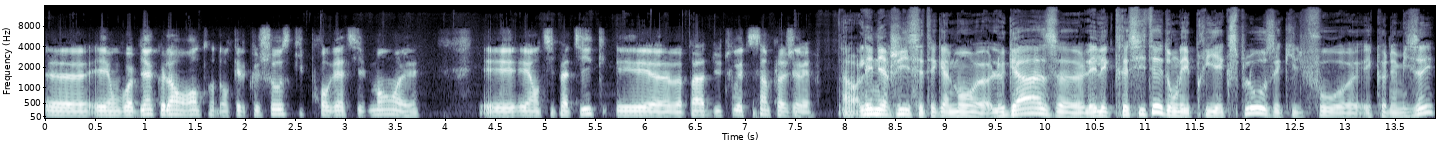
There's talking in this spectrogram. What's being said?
Euh, et on voit bien que là, on rentre dans quelque chose qui progressivement est, antipathique et euh, va pas du tout être simple à gérer. Alors l'énergie, c'est également le gaz, l'électricité dont les prix explosent et qu'il faut économiser.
